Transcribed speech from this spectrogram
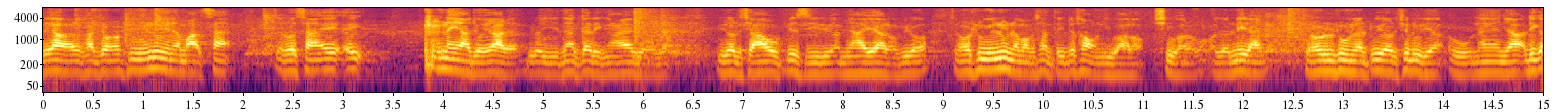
တယ်400ခါကျွန်တော်လှူရင်းလှူရင်းနဲ့မှဆန့်ကျွန်တော်ဆန့်အိတ်အိတ်200ကျော်ရတယ်ပြီးတော့ရေတန်းကတ်တွေ900ကျော်ပေါ့ပြီးတော့တခြားဟိုပစ္စည်းတွေအများကြီးရတော့ပြီးတော့ကျွန်တော်လှူရင်းလှူနေမှာပတ်စံ3000နီးပါတော့ရှိသွားတော့ပေါ့အဲဆိုနေ့တိုင်းကျွန်တော်လှူနေတွေ့တော့တချို့လူတွေကဟိုနိုင်ငံခြားအဓိက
